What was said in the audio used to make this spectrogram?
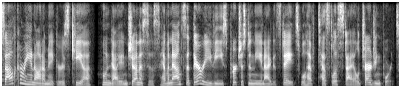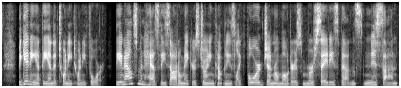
South Korean automakers Kia, Hyundai, and Genesis have announced that their EVs purchased in the United States will have Tesla style charging ports beginning at the end of 2024. The announcement has these automakers joining companies like Ford, General Motors, Mercedes Benz, Nissan,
